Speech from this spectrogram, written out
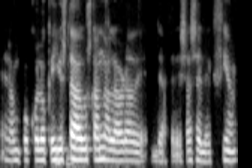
Era un poco lo que yo estaba buscando a la hora de, hacer esa selección.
